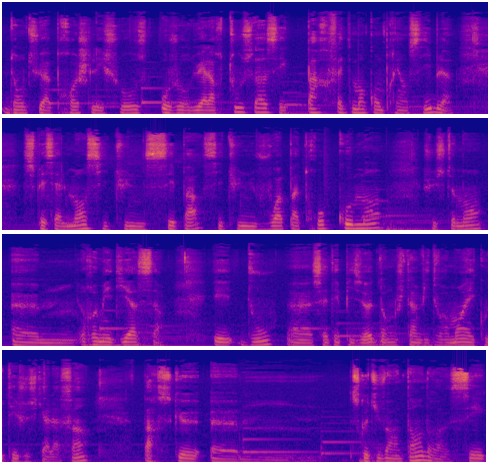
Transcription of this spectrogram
dont tu approches les choses aujourd'hui. Alors tout ça c'est parfaitement compréhensible, spécialement si tu ne sais pas, si tu ne vois pas trop comment justement remédier à ça. Et d'où cet épisode, donc je t'invite vraiment à écouter jusqu'à la fin parce que ce que tu vas entendre, c'est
